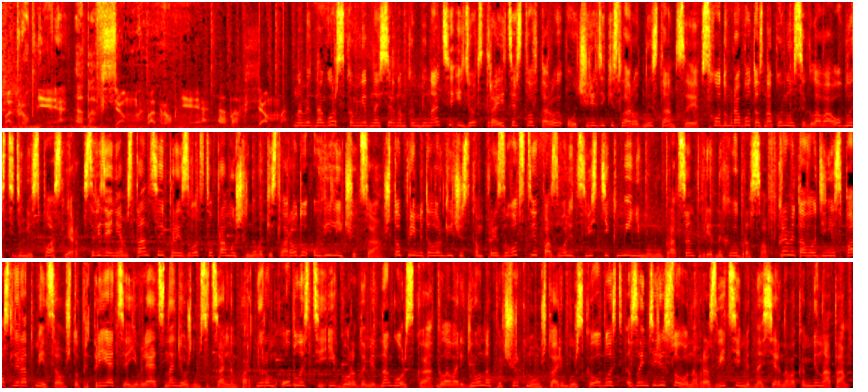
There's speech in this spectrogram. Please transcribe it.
Подробнее обо всем. Подробнее обо всем. На Медногорском медно-серном комбинате идет строительство второй очереди кислородной станции. С ходом работы ознакомился глава области Денис Паслер. С введением станции производство промышленного кислорода увеличится, что при металлургическом производстве позволит свести к минимуму процент вредных выбросов. Кроме того, Денис Паслер отметил, что предприятие является надежным социальным партнером области и города Медногорска. Глава региона подчеркнул, что Оренбургская область заинтересована в развитии медносерного комбината.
